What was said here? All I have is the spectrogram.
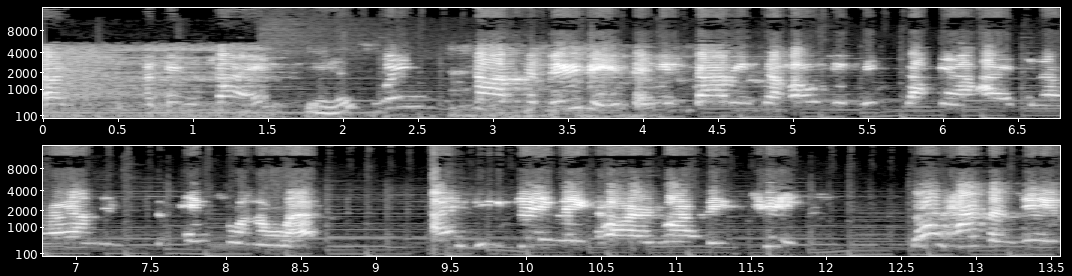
I, I, didn't say? Yes. When you start to do this and you're starting to hold your lips up in your eyes and around the, the pencil and all that, as you're doing these higher and higher these cheeks, what happens is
